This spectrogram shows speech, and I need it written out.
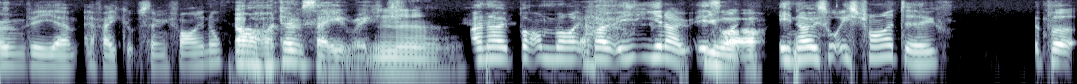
own the um, FA Cup semi final. Oh, don't say it, Rich. No. I know, but I'm right, bro. you know, it's you like are. he knows what he's trying to do, but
